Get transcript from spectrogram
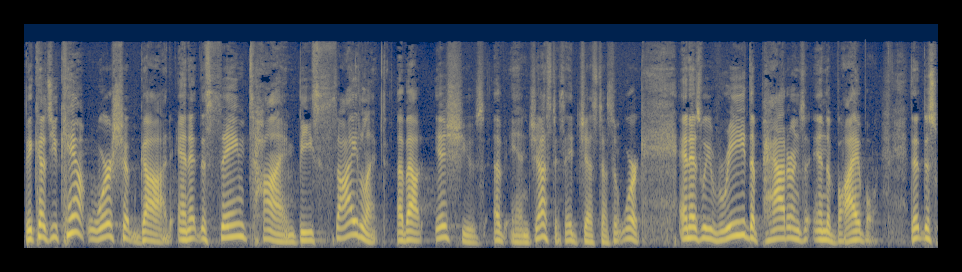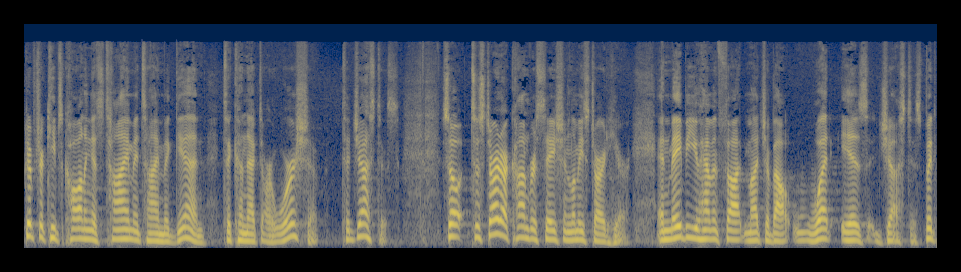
Because you can't worship God and at the same time be silent about issues of injustice. It just doesn't work. And as we read the patterns in the Bible, that the scripture keeps calling us time and time again to connect our worship to justice. So, to start our conversation, let me start here. And maybe you haven't thought much about what is justice, but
